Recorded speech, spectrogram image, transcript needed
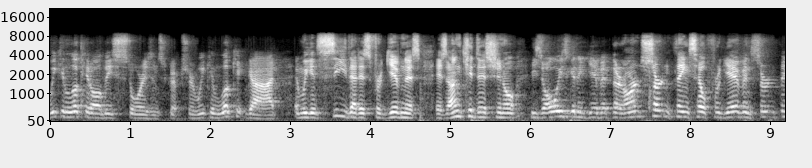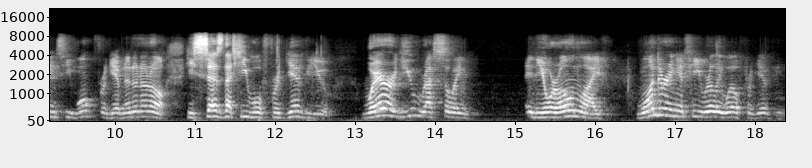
We can look at all these stories in Scripture. We can look at God and we can see that His forgiveness is unconditional. He's always going to give it. There aren't certain things He'll forgive and certain things He won't forgive. No, no, no, no. He says that He will forgive you. Where are you wrestling in your own life, wondering if He really will forgive you?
